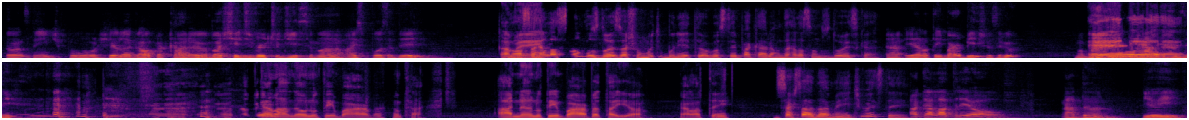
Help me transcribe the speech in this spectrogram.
Então, assim, tipo, achei legal pra caramba. Achei divertidíssima a esposa dele. Também. Nossa, a relação dos dois eu acho muito bonita. Eu gostei pra caramba da relação dos dois, cara. É, E ela tem barbicha, você viu? Uma É. barbinha bem ralinha, assim. Ah, tá vendo? A Anã não tem barba. Não tá. A Anã não tem barba, tá aí, ó. Ela tem. Disfarçadamente, mas tem. A Galadriel nadando. E aí?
